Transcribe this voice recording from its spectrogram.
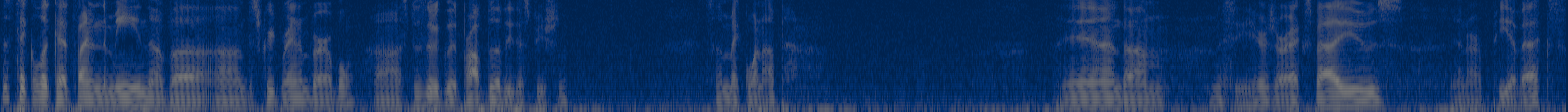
Let's take a look at finding the mean of a um, discrete random variable, uh, specifically the probability distribution. So make one up. And um, let's see, here's our x values and our p of x.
